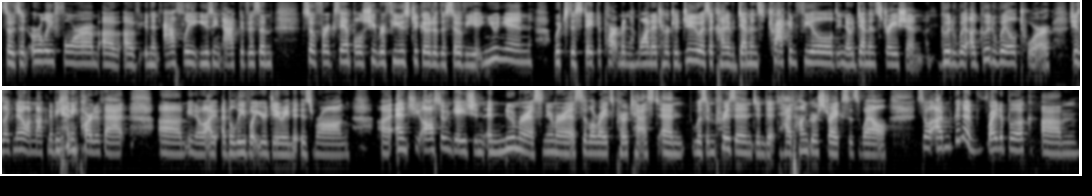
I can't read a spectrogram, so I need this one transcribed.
So it's an early form of, of an athlete using activism. So, for example, she refused to go to the Soviet Union, which the State Department wanted her to do as a kind of demonst- track and field, you know, demonstration, goodwill, a goodwill tour. She's like, no, I'm not going to be any part of that. Um, you know, I, I, believe what you're doing is wrong. Uh, and she also engaged in, in numerous, numerous civil rights protests and was imprisoned and had hunger strikes as well. So I'm going to write a book. Um,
